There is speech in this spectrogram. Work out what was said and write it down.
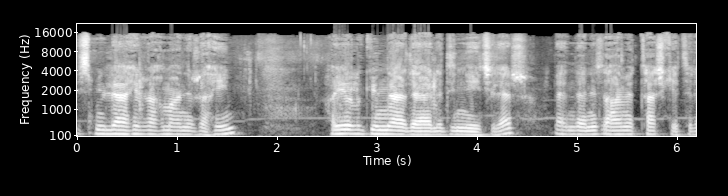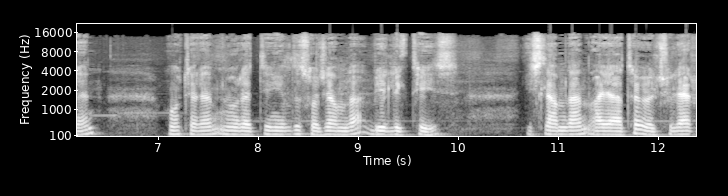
Bismillahirrahmanirrahim. Hayırlı günler değerli dinleyiciler. Bendeniz Ahmet Taş getiren muhterem Nurettin Yıldız hocamla birlikteyiz. İslam'dan Hayata Ölçüler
